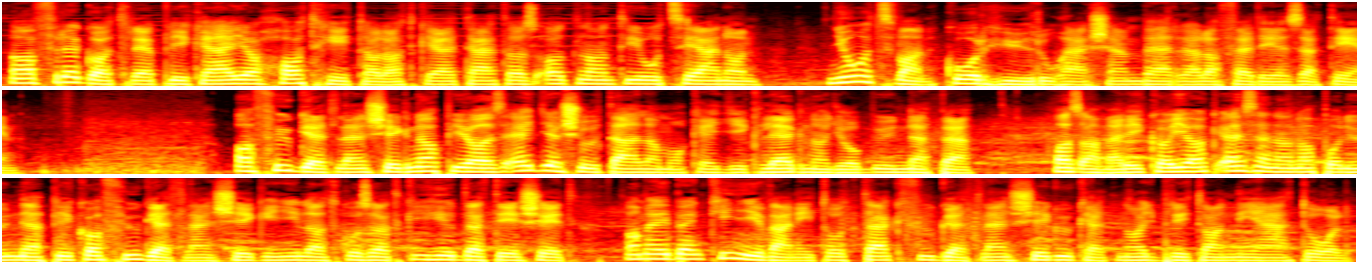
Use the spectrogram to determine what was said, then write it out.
A fregat replikája 6 hét alatt kelt át az Atlanti-óceánon, 80 korhű ruhás emberrel a fedélzetén. A függetlenség napja az Egyesült Államok egyik legnagyobb ünnepe. Az amerikaiak ezen a napon ünneplik a függetlenségi nyilatkozat kihirdetését, amelyben kinyilvánították függetlenségüket Nagy-Britanniától.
